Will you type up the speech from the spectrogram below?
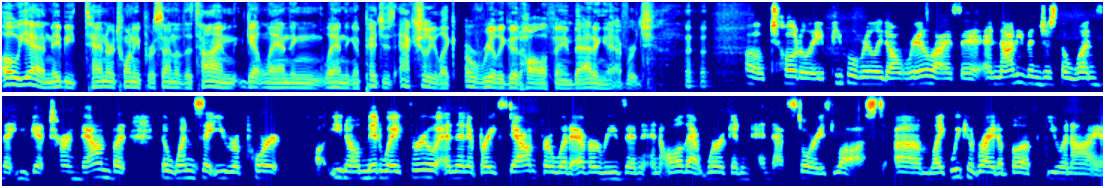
oh yeah maybe 10 or 20% of the time get landing landing a pitch is actually like a really good hall of fame batting average oh totally people really don't realize it and not even just the ones that you get turned down but the ones that you report you know midway through and then it breaks down for whatever reason and all that work and, and that story's lost. Um, like we could write a book you and i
